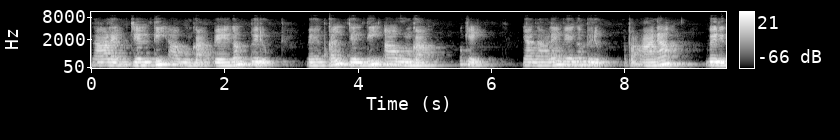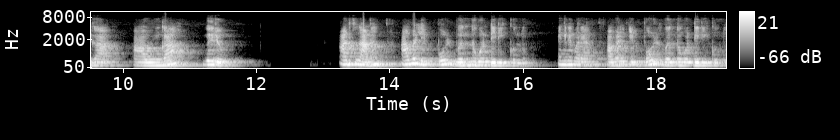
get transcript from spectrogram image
നാളെ ജൽദി ആവുക വേഗം വരും. മേ കൽ ജൽദി ആവുക. ഓക്കെ ഞാൻ നാളെ വേഗം വരും. അപ്പൊ ആന വരിക ആവുക വരും. അടുത്തതാണ് അവൾ ഇപ്പോൾ വന്നുകൊണ്ടിരിക്കുന്നു. എങ്ങനെ പറയാം? അവൾ ഇപ്പോൾ വന്നുകൊണ്ടിരിക്കുന്നു.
